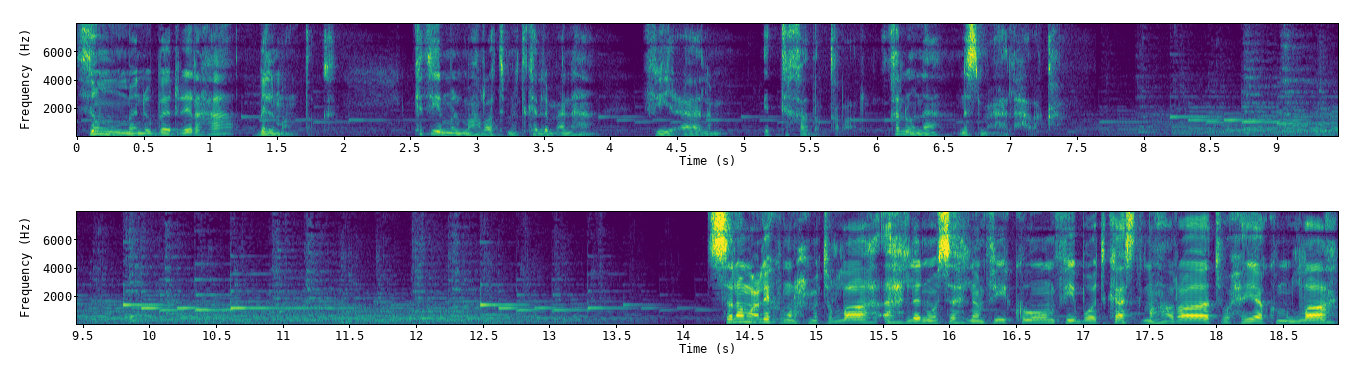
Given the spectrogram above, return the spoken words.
ثم نبررها بالمنطق. كثير من المهارات بنتكلم عنها في عالم اتخاذ القرار. خلونا نسمع هالحلقة. السلام عليكم ورحمة الله أهلا وسهلا فيكم في بودكاست مهارات وحياكم الله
